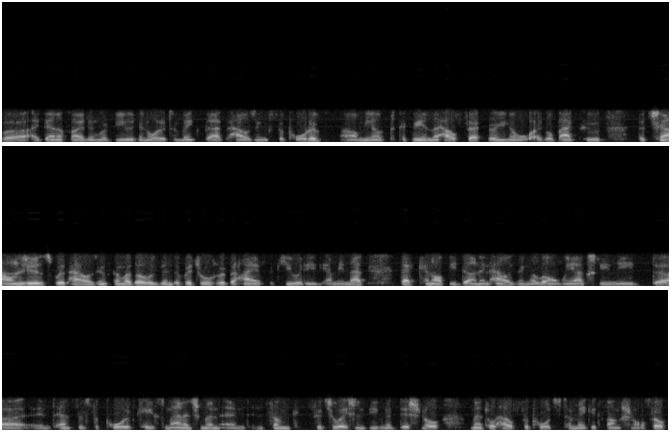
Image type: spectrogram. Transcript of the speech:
uh, identified and reviewed in order to make that housing supportive. Um, you know, particularly in the health sector. You know, I go back to the challenges with housing some of those individuals with the highest acuity. I mean, that that cannot be done in housing alone. We actually need uh, intensive supportive case management, and in some situations, even additional mental health supports to make it functional. So,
